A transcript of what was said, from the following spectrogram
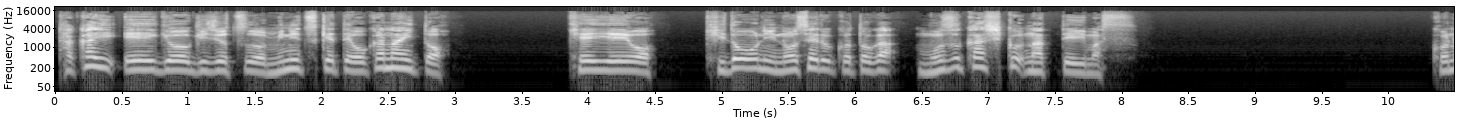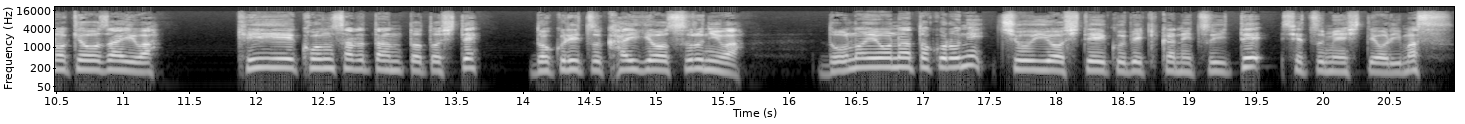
高い営業技術を身につけておかないと、経営を軌道に乗せることが難しくなっています。この教材は、経営コンサルタントとして独立開業するには、どのようなところに注意をしていくべきかについて説明しております。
